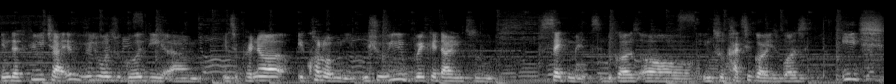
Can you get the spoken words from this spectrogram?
in the future, if we really want to grow the um, entrepreneurial economy, we should really break it down into segments because or into categories because each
